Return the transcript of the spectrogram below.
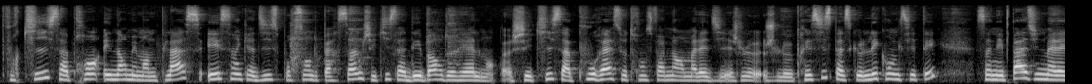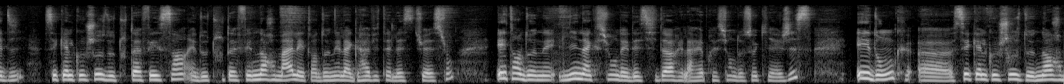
pour qui ça prend énormément de place et 5 à 10% de personnes chez qui ça déborde réellement, euh, chez qui ça pourrait se transformer en maladie. Et je le, je le précise parce que l'éco-anxiété, ça n'est pas une maladie, c'est quelque chose de tout à fait sain et de tout à fait normal étant donné la gravité de la situation, étant donné l'inaction des décideurs et la répression de ceux qui agissent. Et donc, euh, c'est quelque chose de normal,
